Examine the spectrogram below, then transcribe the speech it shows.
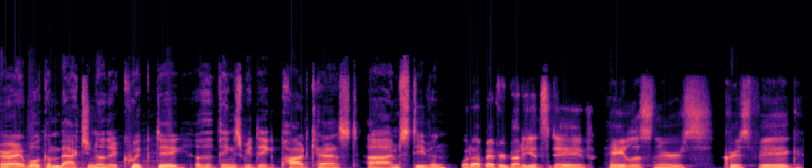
All right, welcome back to another quick dig of the Things We Dig podcast. Uh, I'm Steven. What up, everybody? It's Dave. Hey, listeners, Chris Fig.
